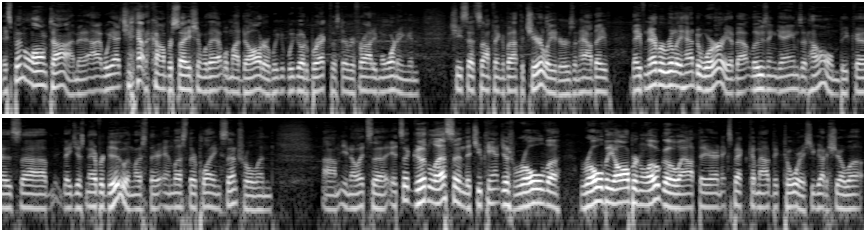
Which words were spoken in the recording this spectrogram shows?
It's been a long time, and I, we actually had a conversation with that with my daughter. We, we go to breakfast every Friday morning, and she said something about the cheerleaders and how they've they've never really had to worry about losing games at home because uh, they just never do unless they're unless they're playing Central. And um, you know, it's a it's a good lesson that you can't just roll the roll the Auburn logo out there and expect to come out victorious. You got to show up.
